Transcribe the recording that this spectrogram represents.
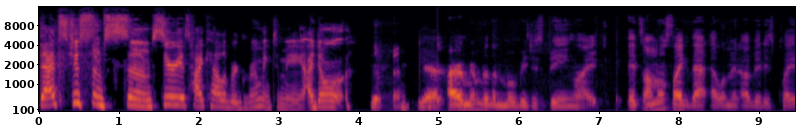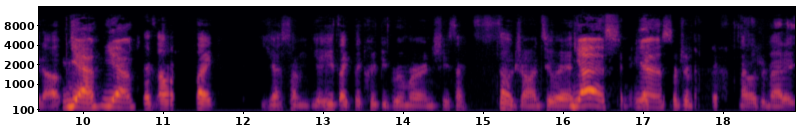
that's just some some serious high caliber grooming to me i don't Yeah, yeah. I remember the movie just being like, it's almost like that element of it is played up. yeah yeah It's almost like, yes, I'm. Yeah, he's like the creepy groomer, and she's like so drawn to it. yes Like, yes super dramatic, melodramatic.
